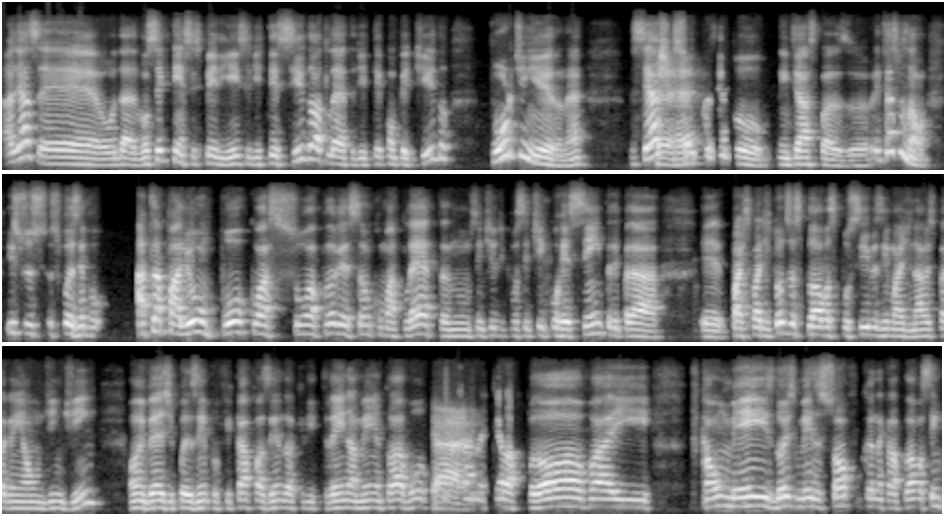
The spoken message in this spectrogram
aliás, é, você que tem essa experiência de ter sido atleta, de ter competido por dinheiro, né? Você acha que isso, por exemplo, entre aspas, entre aspas não, isso, isso, por exemplo, atrapalhou um pouco a sua progressão como atleta, no sentido de que você tinha que correr sempre para é, participar de todas as provas possíveis e imagináveis para ganhar um din-din, ao invés de, por exemplo, ficar fazendo aquele treinamento, ah, vou ficar naquela prova e ficar um mês, dois meses só focando naquela prova sem,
